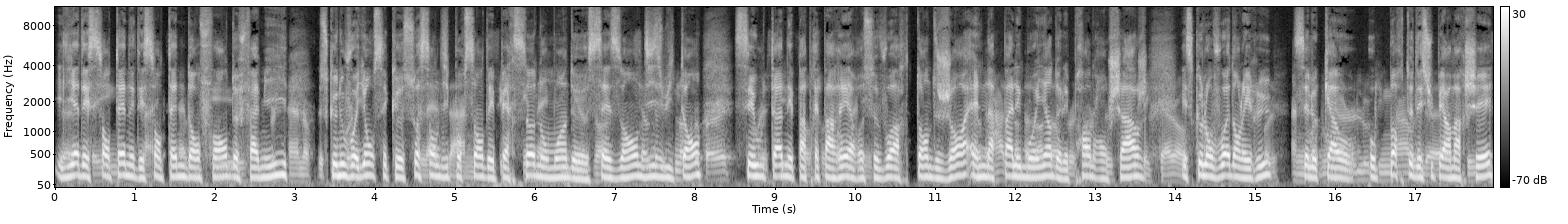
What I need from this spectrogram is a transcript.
Il y a des centaines et des centaines d'enfants, de familles. Ce que nous voyons, c'est que 70% des personnes ont moins de 16 ans, 18 ans. Ceuta n'est pas préparée à recevoir tant de gens, elle n'a pas les moyens de les prendre en charge. Et ce que l'on voit dans les rues, c'est le chaos. Aux portes des supermarchés,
